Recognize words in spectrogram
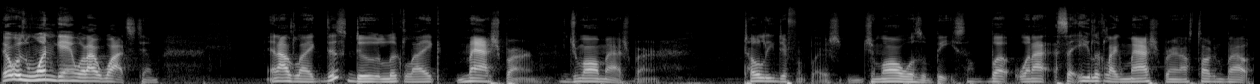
There was one game where I watched him, and I was like, this dude looked like Mashburn, Jamal Mashburn totally different players. Jamal was a beast, but when I say he looked like Mashburn, I was talking about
